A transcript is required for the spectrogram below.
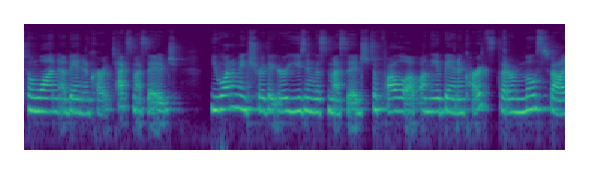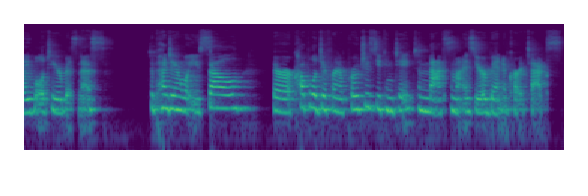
to one abandoned cart text message, you want to make sure that you're using this message to follow up on the abandoned carts that are most valuable to your business. Depending on what you sell, there are a couple of different approaches you can take to maximize your abandoned cart text.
